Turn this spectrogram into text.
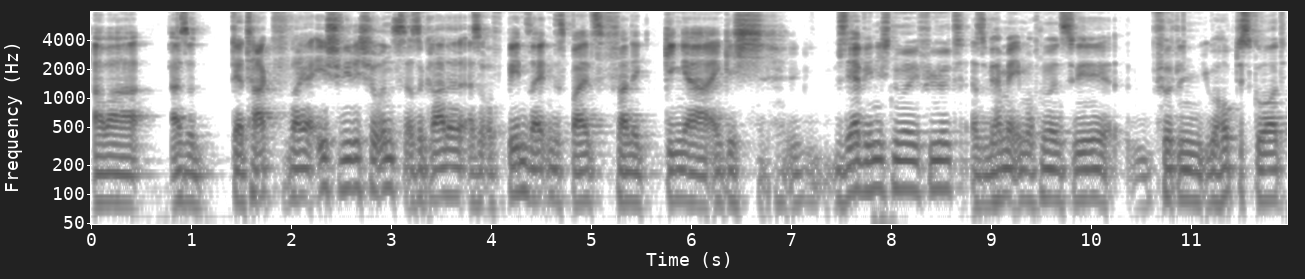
aber also der Tag war ja eh schwierig für uns. Also gerade also auf beiden Seiten des Balls fand ich, ging ja eigentlich sehr wenig nur gefühlt. Also wir haben ja eben auch nur in zwei Vierteln überhaupt gescored.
